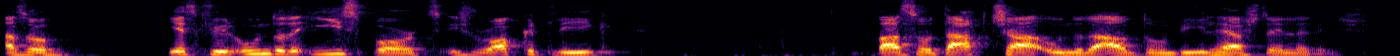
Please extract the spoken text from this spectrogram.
Also, ich habe das Gefühl, unter den E-Sports ist Rocket League, was so Dacia unter den Automobilhersteller ist.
